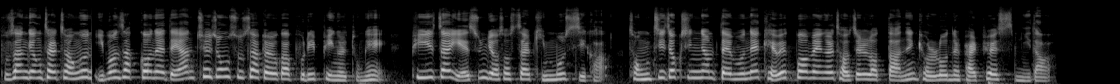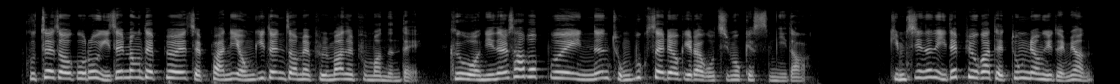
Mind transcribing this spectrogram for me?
부산경찰청은 이번 사건에 대한 최종 수사 결과 브리핑을 통해 피의자 66살 김모 씨가 정치적 신념 때문에 계획 범행을 저질렀다는 결론을 발표했습니다. 구체적으로 이재명 대표의 재판이 연기된 점에 불만을 품었는데 그 원인을 사법부에 있는 종북 세력이라고 지목했습니다. 김 씨는 이 대표가 대통령이 되면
